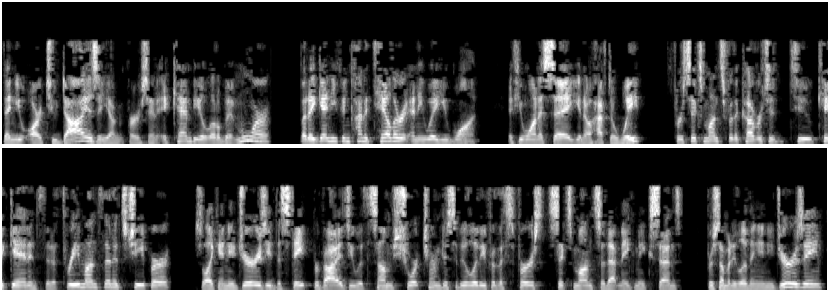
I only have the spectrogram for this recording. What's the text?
than you are to die as a young person, it can be a little bit more, but again, you can kind of tailor it any way you want. If you want to say, you know, have to wait for six months for the coverage to, to kick in instead of three months, then it's cheaper. So like in New Jersey, the state provides you with some short-term disability for the first six months, so that make makes sense for somebody living in New Jersey,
